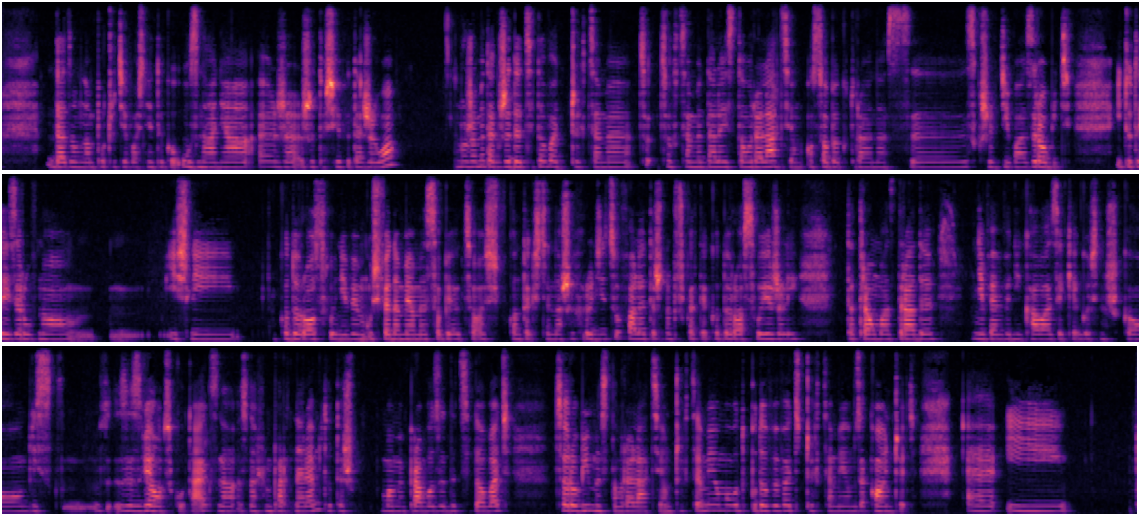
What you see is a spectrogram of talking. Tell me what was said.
dadzą nam poczucie właśnie tego uznania, e, że, że to się wydarzyło. Możemy także decydować, czy chcemy, co, co chcemy dalej z tą relacją, osobę, która nas y, skrzywdziła, zrobić. I tutaj zarówno y, jeśli jako dorosły, nie wiem, uświadamiamy sobie coś w kontekście naszych rodziców, ale też na przykład jako dorosły, jeżeli ta trauma zdrady, nie wiem, wynikała z jakiegoś naszego blisk- ze związku, tak, z, na, z naszym partnerem, to też mamy prawo zadecydować, co robimy z tą relacją, czy chcemy ją odbudowywać, czy chcemy ją zakończyć. E, I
